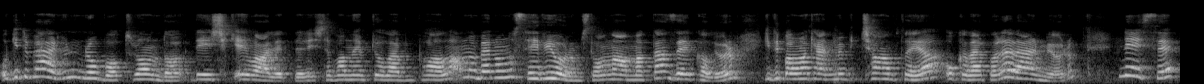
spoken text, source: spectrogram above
O gidip her gün robot, rondo, değişik ev aletleri işte bana hep diyorlar bu pahalı ama ben onu seviyorum işte onu almaktan zevk alıyorum. Gidip ama kendime bir çantaya o kadar para vermiyorum. Neyse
